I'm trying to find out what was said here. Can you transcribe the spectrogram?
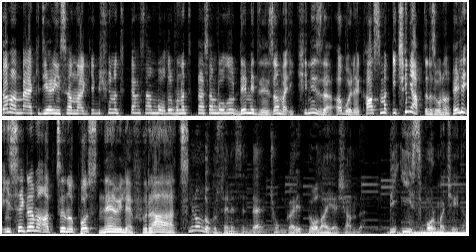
Tamam belki diğer insanlar gibi şuna tıklarsan bu olur buna tıklarsan bu olur demediniz ama ikiniz de abone kasmak için yaptınız bunu. Hele Instagram'a attığın o post ne öyle Fırat. 2019 senesinde çok garip bir olay yaşandı. Bir e-spor maçıydı.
